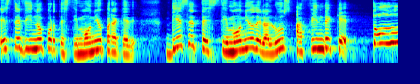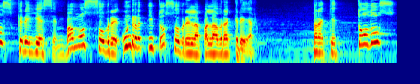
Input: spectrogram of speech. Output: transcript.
este vino por testimonio para que diese testimonio de la luz a fin de que todos creyesen. Vamos sobre un ratito sobre la palabra creer. Para que todos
